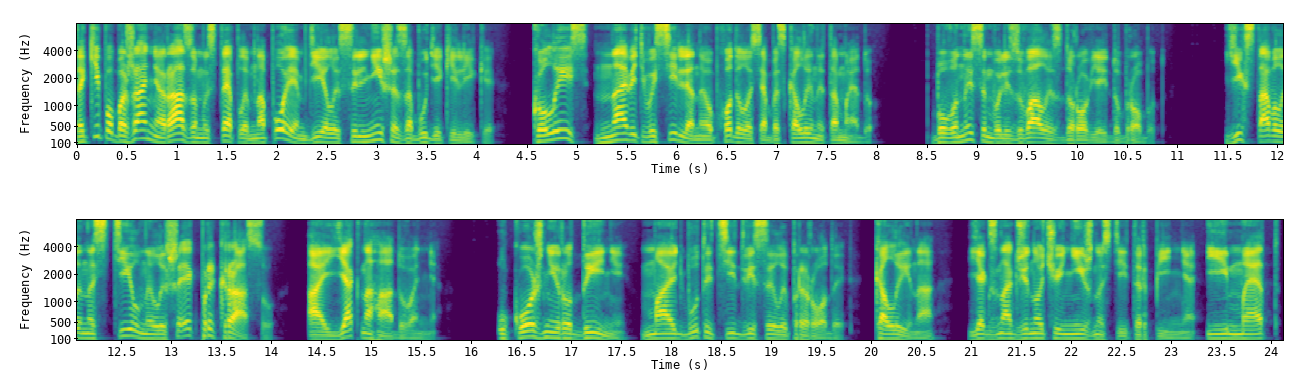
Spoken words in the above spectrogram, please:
Такі побажання разом із теплим напоєм діяли сильніше за будь-які ліки. Колись навіть весілля не обходилося без калини та меду, бо вони символізували здоров'я і добробут. Їх ставили на стіл не лише як прикрасу, а й як нагадування. У кожній родині мають бути ці дві сили природи калина як знак жіночої ніжності і терпіння, і мед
